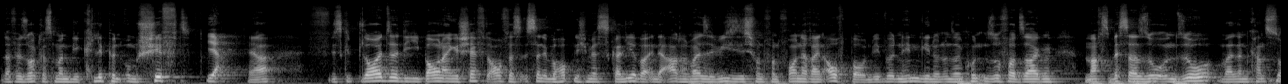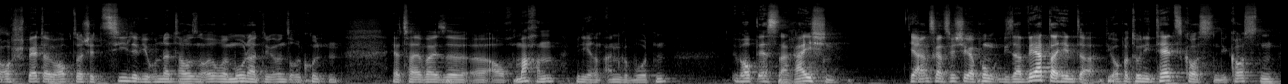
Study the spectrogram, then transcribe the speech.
dafür sorgt, dass man die Klippen umschifft. Ja. Ja. Es gibt Leute, die bauen ein Geschäft auf, das ist dann überhaupt nicht mehr skalierbar in der Art und Weise, wie sie es schon von vornherein aufbauen. Wir würden hingehen und unseren Kunden sofort sagen, mach's besser so und so, weil dann kannst du auch später überhaupt solche Ziele wie 100.000 Euro im Monat, die unsere Kunden ja teilweise äh, auch machen mit ihren Angeboten, überhaupt erst erreichen. Ja. Ganz, ganz wichtiger Punkt. dieser Wert dahinter, die Opportunitätskosten, die Kosten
